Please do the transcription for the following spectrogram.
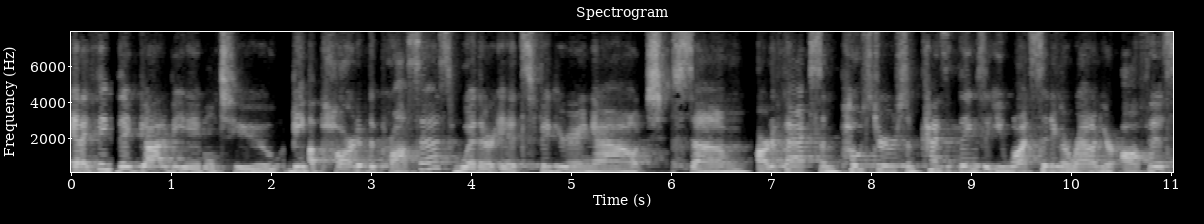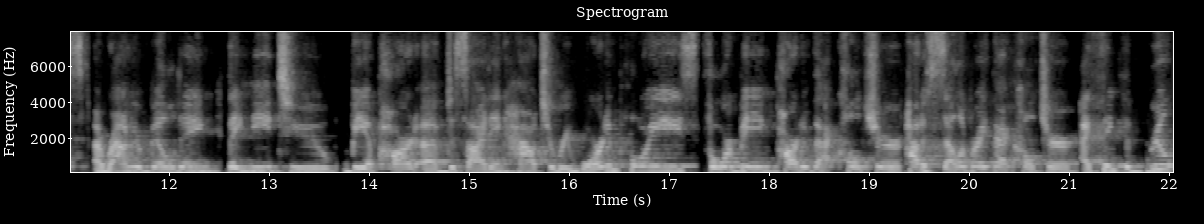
And I think they've got to be able to be a part of the process, whether it's figuring out some artifacts, some posters, some kinds of things that you want sitting around your office, around your building. They need to be a part of deciding how to reward employees for being part of that culture, how to celebrate that culture. I think the real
